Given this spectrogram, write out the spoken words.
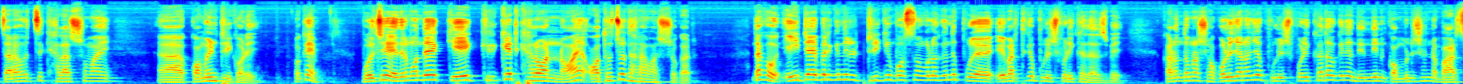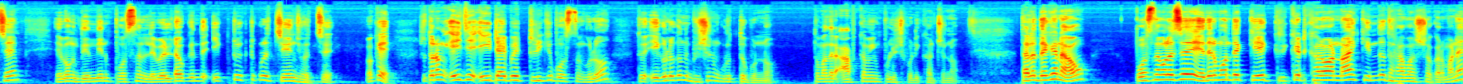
যারা হচ্ছে খেলার সময় কমেন্ট্রি করে ওকে বলছে এদের মধ্যে কে? ক্রিকেট খেলোয়াড় নয়, অথচ ধারাভাষ্যকার। দেখো, এই টাইপের কিন্তু ট্রিকি প্রশ্নগুলো কিন্তু এবার থেকে পুলিশ পরীক্ষাতে আসবে। কারণ তোমরা সকলে জানো যে পুলিশ পরীক্ষাতেও কিন্তু দিন দিন কম্পিটিশনটা বাড়ছে এবং দিন দিন প্রশ্নের লেভেলটাও কিন্তু একটু একটু করে চেঞ্জ হচ্ছে ওকে সুতরাং এই যে এই টাইপের ট্রিকি প্রশ্নগুলো, তো এগুলো কিন্তু ভীষণ গুরুত্বপূর্ণ তোমাদের আপকামিং পুলিশ পরীক্ষার জন্য। তাহলে দেখে নাও, প্রশ্ন বলেছে এদের মধ্যে কে ক্রিকেট খেলোয়াড় নয়, কিন্তু ধারাভাষ্যকর মানে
